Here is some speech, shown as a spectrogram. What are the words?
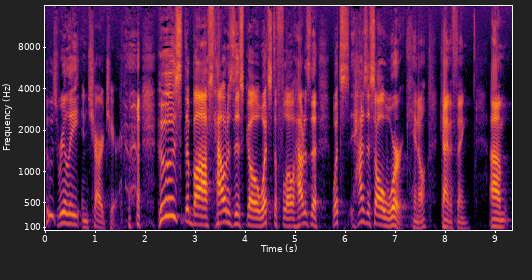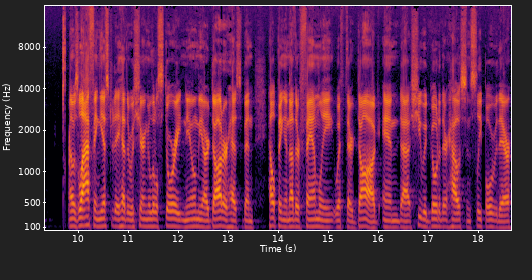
who's really in charge here? who's the boss? How does this go? What's the flow? How does, the, what's, how does this all work? You know, kind of thing. Um, I was laughing yesterday. Heather was sharing a little story. Naomi, our daughter, has been helping another family with their dog, and uh, she would go to their house and sleep over there.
